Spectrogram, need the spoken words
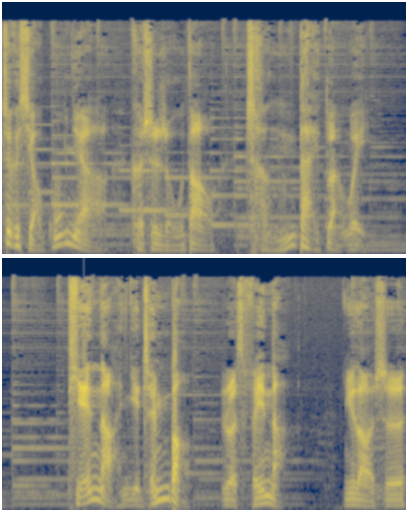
这个小姑娘可是柔道成代段位。天哪，你真棒，若斯菲娜！女老师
